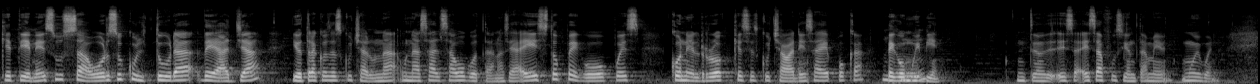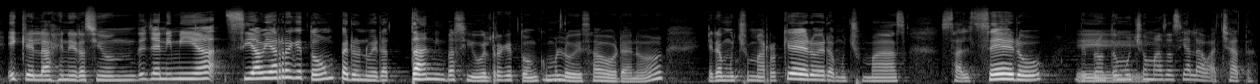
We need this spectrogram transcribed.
que tiene su sabor, su cultura de allá, y otra cosa es escuchar una, una salsa bogotana, o sea, esto pegó pues con el rock que se escuchaba en esa época, pegó uh -huh. muy bien. Entonces, esa, esa, fusión también muy buena. Y que la generación de Jenny Mía sí había reggaetón, pero no era tan invasivo el reggaetón como lo es ahora, ¿no? Era mucho más rockero, era mucho más salsero. De pronto eh, mucho más hacia la bachata.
